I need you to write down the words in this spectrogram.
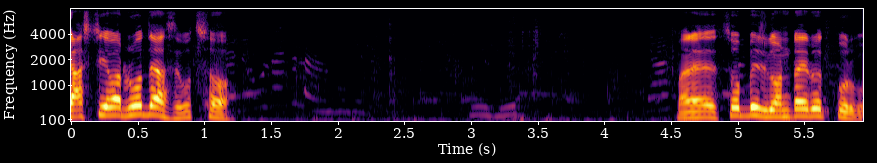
গাছটি এবার রোদে আছে, বুঝছ? মানে চব্বিশ ঘন্টায় রোদ পড়ব।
